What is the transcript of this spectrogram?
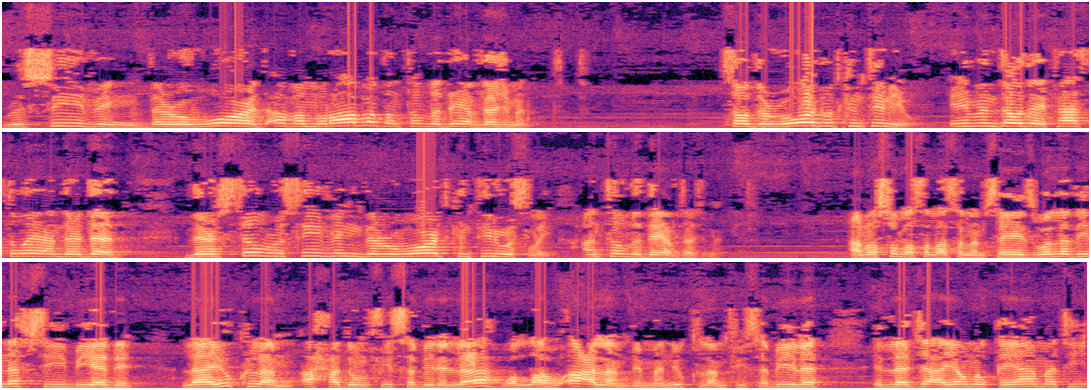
receiving the reward of a murabat until the day of judgment. So the reward would continue. Even though they passed away and they're dead, they're still receiving the reward continuously until the day of judgment. And Rasulullah ﷺ says, وَالَّذِي نَفْسِي بِيَدِهِ لا يكلم أحد في سبيل الله والله أعلم بمن يكلم في سبيله إلا جاء يوم القيامة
